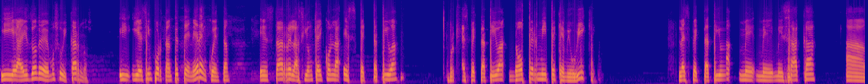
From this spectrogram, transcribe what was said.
Y ahí es donde debemos ubicarnos. Y, y es importante tener en cuenta esta relación que hay con la expectativa porque la expectativa no permite que me ubique. La expectativa me, saca a,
